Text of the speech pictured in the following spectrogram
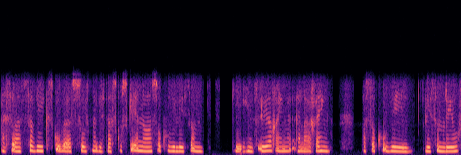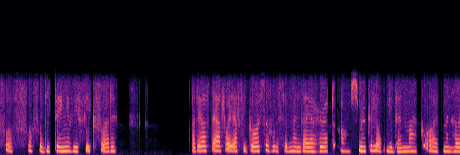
Altså, så vi ikke skulle være sultne. Hvis der skulle ske noget, så kunne vi ligesom i hendes øreringe eller ring. Og så kunne vi ligesom leve for, for, for de penge, vi fik for det. Og det er også derfor, jeg fik gåsehud, simpelthen, da jeg hørte om smykkeloven i Danmark, og at man havde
